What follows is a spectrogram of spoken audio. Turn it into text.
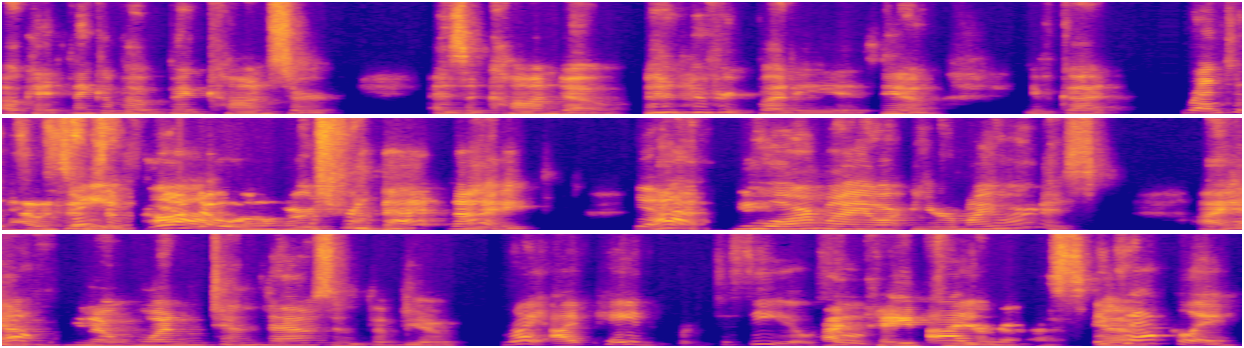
okay, think of a big concert as a condo, and everybody is, you know, you've got rented thousands of condo yeah. owners for that night. Yeah. yeah. you are my you're my artist. I yeah. have you know one ten thousandth of you. Right, I paid for, to see you. So I paid for I, your ass. Exactly.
